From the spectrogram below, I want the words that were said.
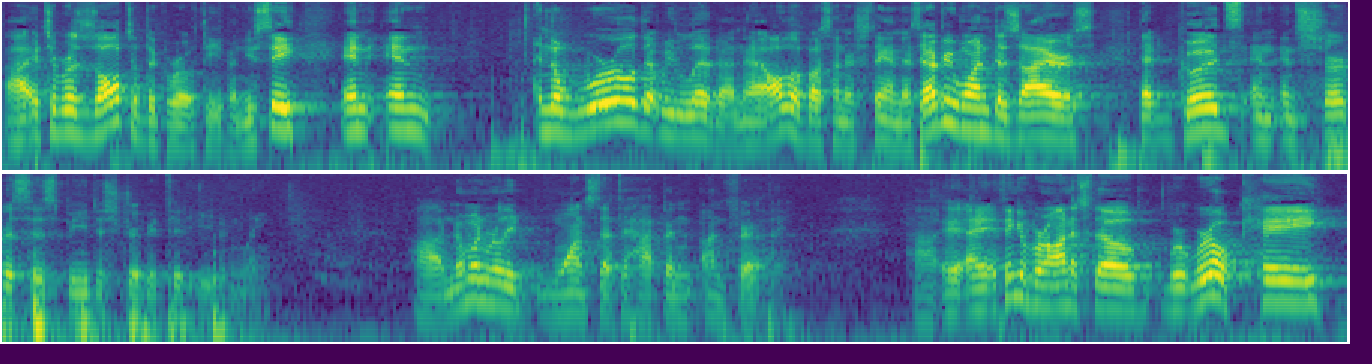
Uh, it's a result of the growth, even. You see, in in in the world that we live in, all of us understand this. Everyone desires that goods and, and services be distributed evenly. Uh, no one really wants that to happen unfairly. Uh, I, think if we're honest, though, we're, we're okay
